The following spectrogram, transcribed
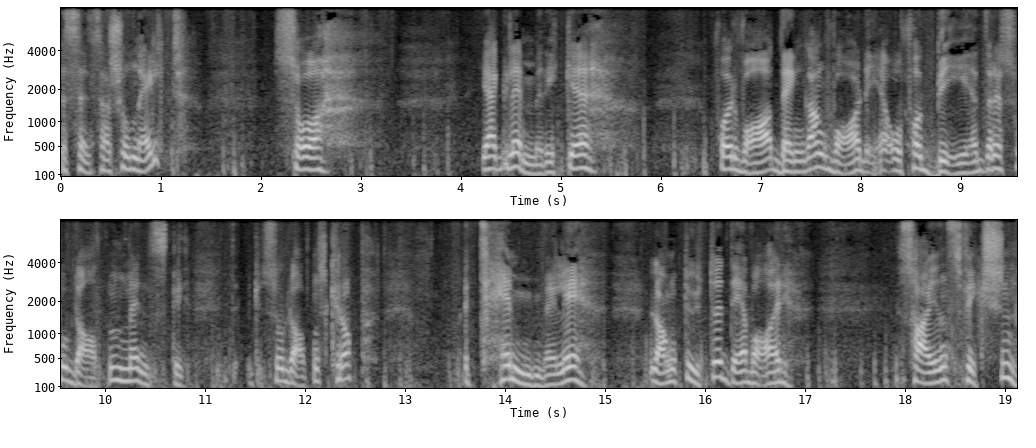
sensasjonelt. Så jeg glemmer ikke for hva den gang var det å forbedre soldaten, menneske, soldatens kropp temmelig langt ute. Det var science fiction.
